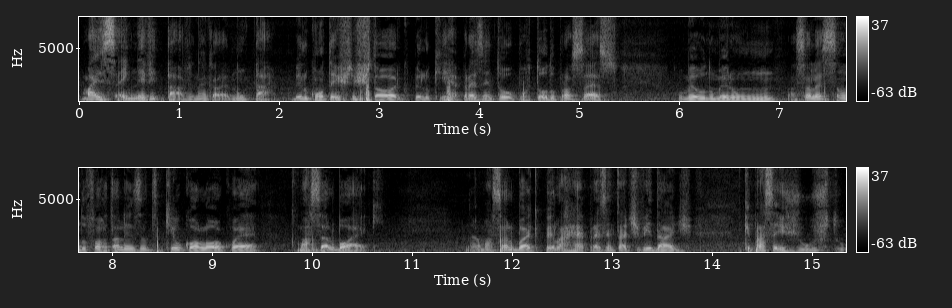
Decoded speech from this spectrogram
Mas é inevitável, né, galera? Não tá. Pelo contexto histórico, pelo que representou, por todo o processo, o meu número um na seleção do Fortaleza que eu coloco é Marcelo Boeck. Né? O Marcelo Boeck pela representatividade. Porque para ser justo,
